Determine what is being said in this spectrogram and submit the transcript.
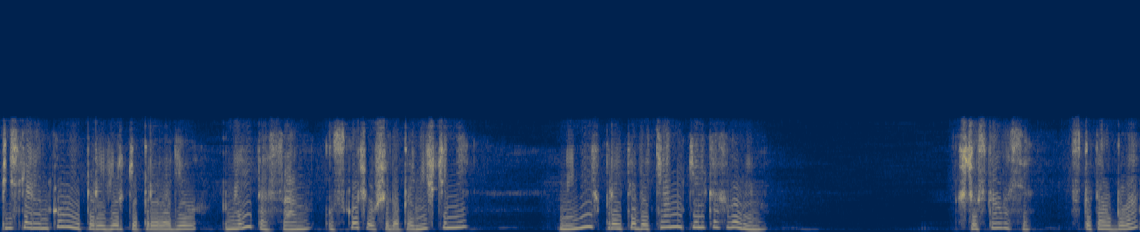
Після ранкової перевірки приладів Наріта сам, ускочивши до приміщення, не міг прийти до тями кілька хвилин. Що сталося? спитав Булат,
